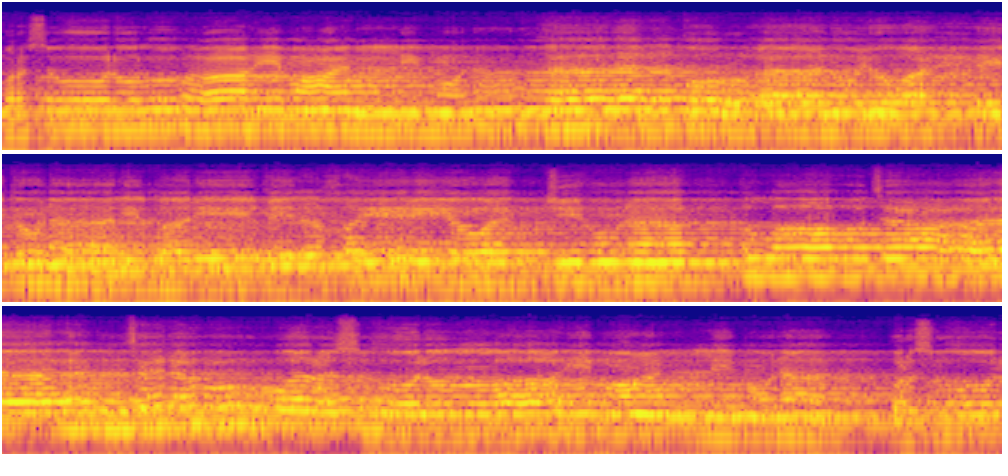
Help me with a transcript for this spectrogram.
ورسول الله معلمنا. هذا القرآن يوحدنا الخير يوجهنا. الله تعالى أنزله ورسول الله معلمنا. ورسول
